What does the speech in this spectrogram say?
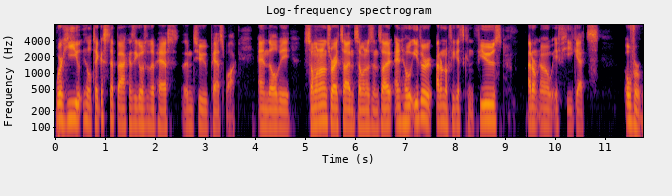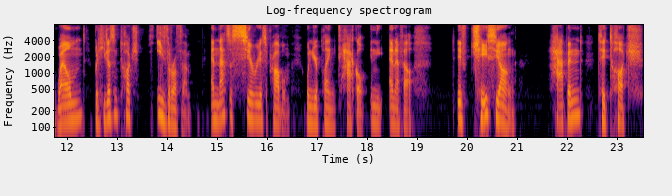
where he he'll take a step back as he goes into the pass into pass block and there'll be someone on his right side and someone on his inside and he'll either I don't know if he gets confused. I don't know if he gets overwhelmed, but he doesn't touch either of them. And that's a serious problem when you're playing tackle in the NFL. If Chase Young happened to touch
